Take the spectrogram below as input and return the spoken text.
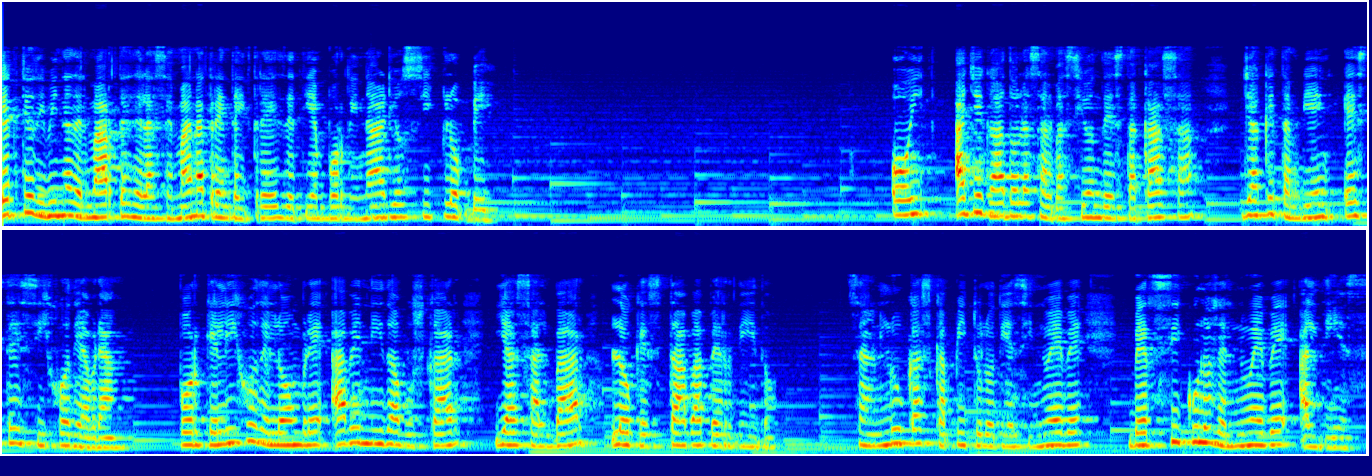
Lectio Divina del martes de la semana 33 de tiempo ordinario, ciclo B. Hoy ha llegado la salvación de esta casa, ya que también este es hijo de Abraham, porque el Hijo del Hombre ha venido a buscar y a salvar lo que estaba perdido. San Lucas capítulo 19, versículos del 9 al 10.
